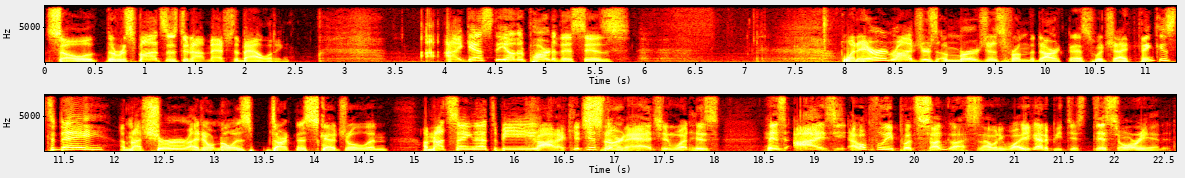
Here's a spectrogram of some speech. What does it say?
So the responses do not match the balloting. I- guess the other part of this is When Aaron Rodgers emerges from the darkness, which I think is today, I'm not sure. I don't know his darkness schedule, and I'm not saying that to be. God, I could just snarky. imagine what his his eyes. He, hopefully, he puts sunglasses on when he walks. You got to be just disoriented.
